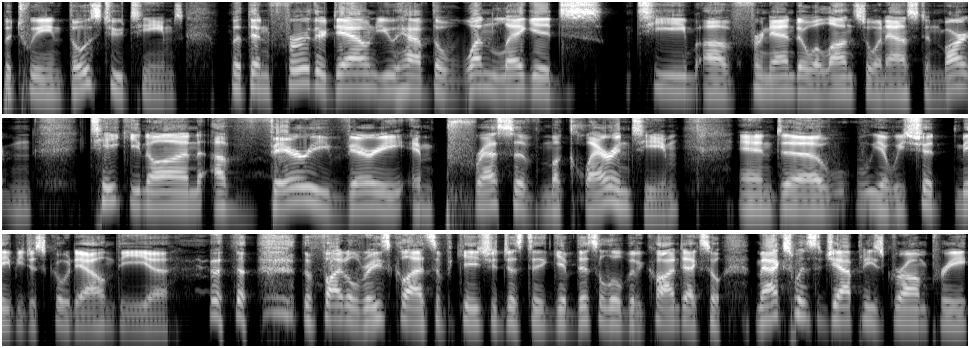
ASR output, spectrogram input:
between those two teams. But then further down, you have the one legged team of Fernando Alonso and Aston Martin taking on a very, very impressive McLaren team. And uh, yeah, we should maybe just go down the. Uh, the, the final race classification just to give this a little bit of context. So Max wins the Japanese Grand Prix.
